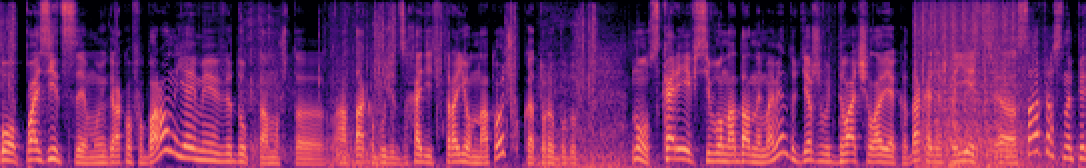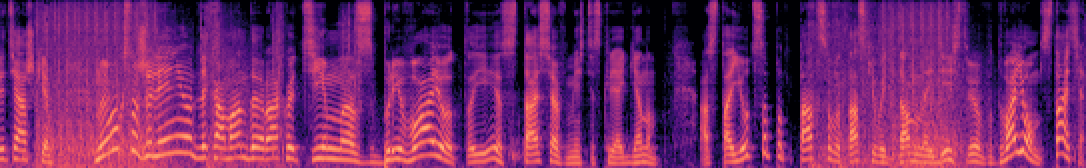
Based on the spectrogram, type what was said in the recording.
по позициям у игроков обороны, я имею в виду, потому что атака будет заходить втроем на точку, которые будут, ну, скорее всего, на данный момент удерживать два человека. Да, конечно, есть э, Саферс на перетяжке. Но его, к сожалению, для команды Rocket Team сбривают. И Стася вместе с Криогеном остаются пытаться вытаскивать данное действие вдвоем. Стася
